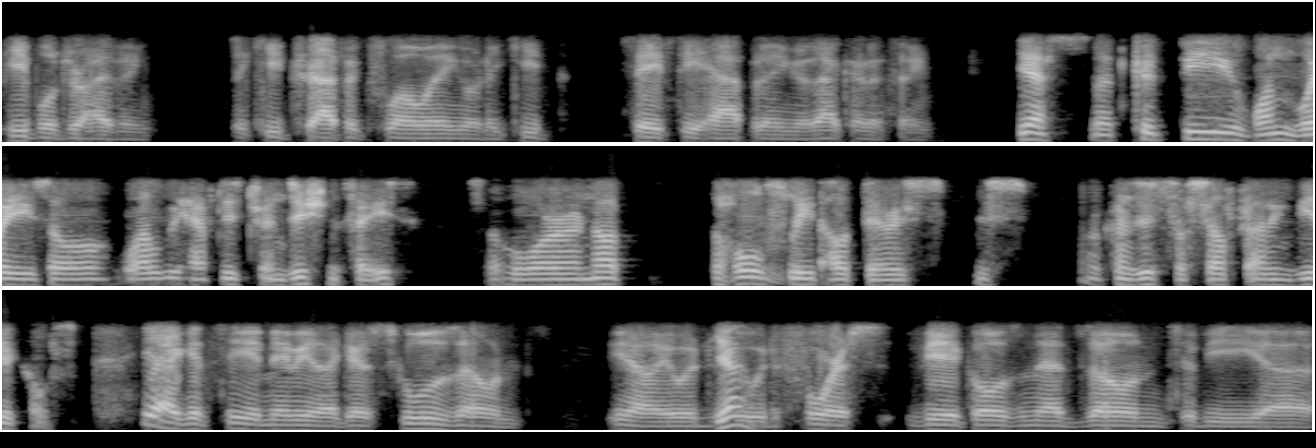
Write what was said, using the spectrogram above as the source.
people driving to keep traffic flowing or to keep safety happening or that kind of thing. Yes, that could be one way. So while we have this transition phase, so we're not the whole hmm. fleet out there is is or consists of self-driving vehicles. Yeah, I could see it maybe like a school zone. You know, it would yeah. it would force vehicles in that zone to be, uh,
